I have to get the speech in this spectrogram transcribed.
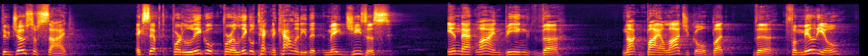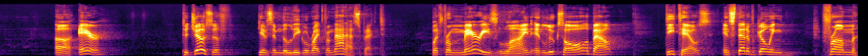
through Joseph's side, except for legal for a legal technicality that made Jesus in that line being the not biological, but the familial uh, heir to Joseph gives him the legal right from that aspect. But from Mary's line, and Luke's all about details, instead of going from,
